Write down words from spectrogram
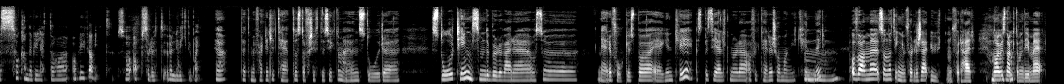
så kan det bli lettere å bli gravid. Så absolutt veldig viktig poeng. ja. Dette med fertilitet og stoffskiftesykdom er jo en stor, eh, stor ting som det burde være også mer fokus på, egentlig. Spesielt når det affekterer så mange kvinner. Og hva med sånn at ingen føler seg utenfor her? Nå har vi snakket om de med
